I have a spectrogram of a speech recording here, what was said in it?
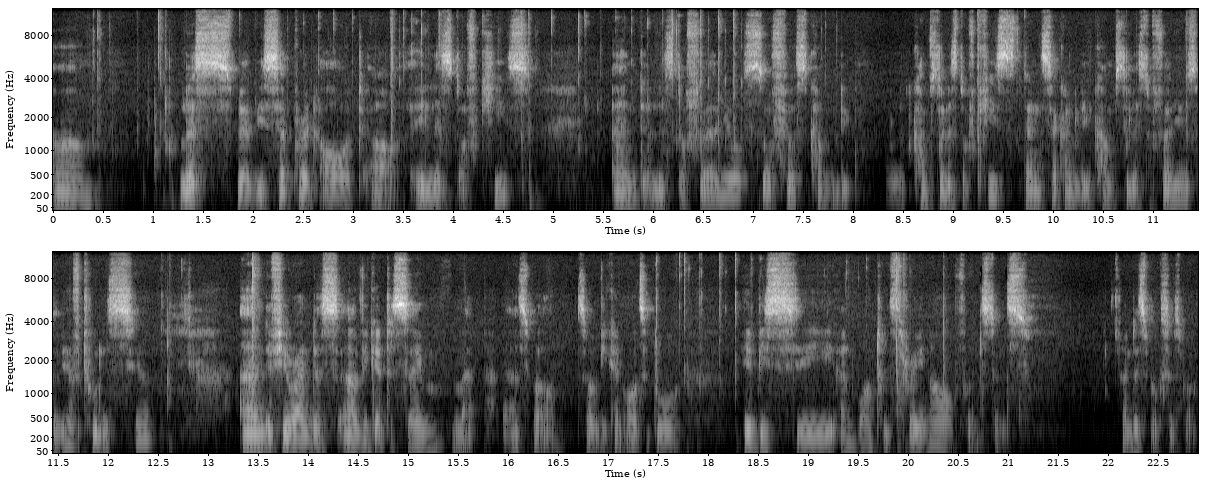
um, lists where we separate out uh, a list of keys and a list of values. So first come the, comes the list of keys, then secondly comes the list of values. So we have two lists here. And if you run this, uh, we get the same map as well. So we can also do ABC and 1, 2, 3 now, for instance. And this works as well.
